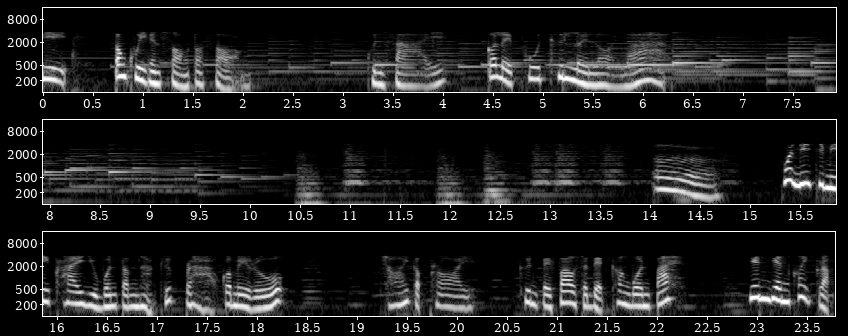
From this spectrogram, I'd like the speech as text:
ที่ต้องคุยกันสองต่อสอง คุณสายก็เลยพูดขึ้นลอยๆว่าเออ วันนี้จะมีใครอยู่บนตำหนักหรือเปล่าก็ไม่รู้ ช้อยกับพลอย ขึ้นไปเฝ้าเสด็จข้างบนไป เย็นๆค่อยกลับ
